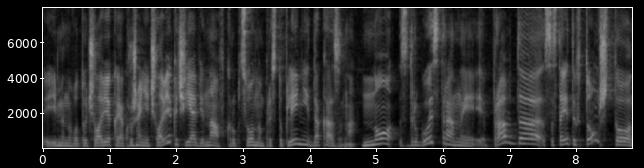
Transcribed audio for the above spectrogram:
именно вот у человека и окружения человека, чья вина в коррупционном преступлении доказана. Но, с другой стороны, правда состоит и в том, что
